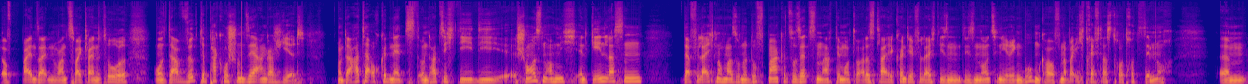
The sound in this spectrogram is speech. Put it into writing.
auf beiden Seiten waren zwei kleine Tore. Und da wirkte Paco schon sehr engagiert. Und da hat er auch genetzt und hat sich die, die Chancen auch nicht entgehen lassen, da vielleicht nochmal so eine Duftmarke zu setzen nach dem Motto, alles klar, ihr könnt ihr vielleicht diesen, diesen 19-jährigen Buben kaufen, aber ich treffe das Tor trotzdem noch. Ähm,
